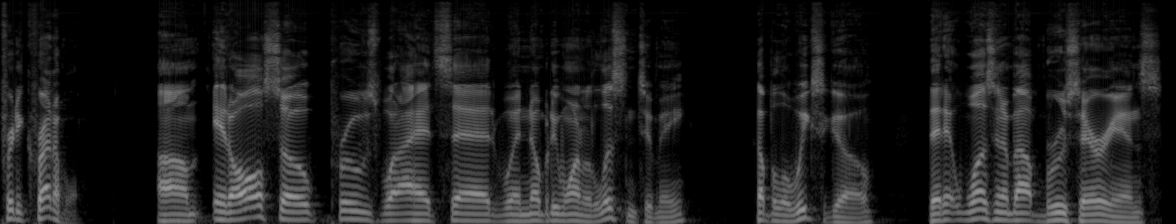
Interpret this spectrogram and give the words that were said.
pretty credible. Um, it also proves what I had said when nobody wanted to listen to me a couple of weeks ago that it wasn't about Bruce Arians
